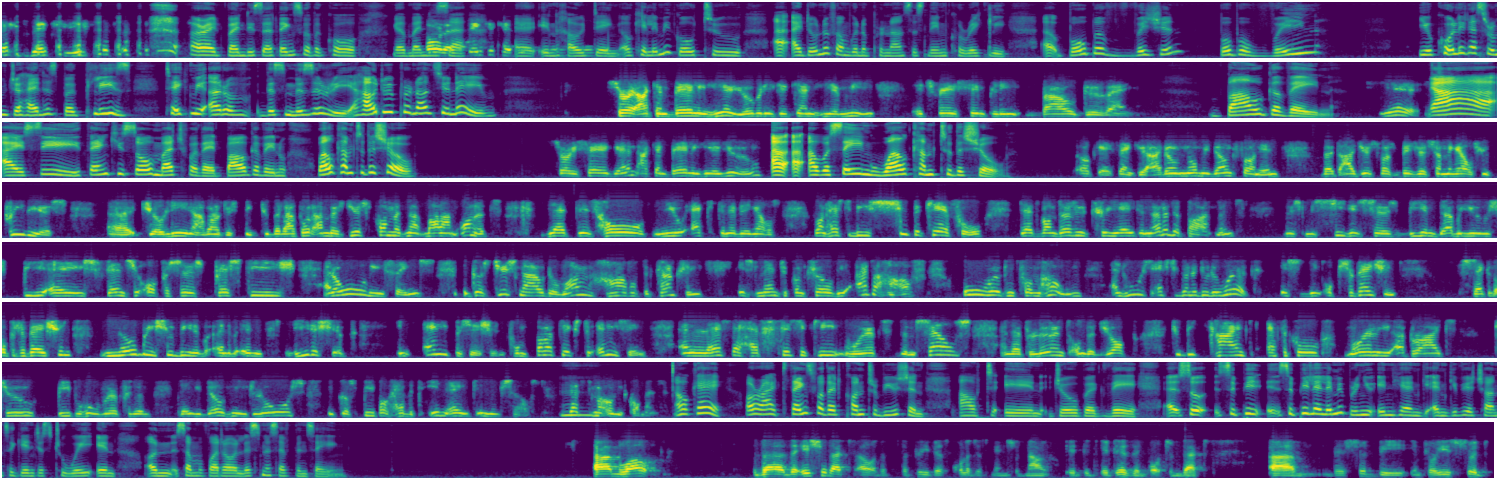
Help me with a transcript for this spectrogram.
Exactly. all right mandisa thanks for the call uh, All mandisa right. Thank you, uh, in Gauteng. Okay, let me go to, I, I don't know if I'm going to pronounce this name correctly. Uh, Boba Vision? Boba Vane? You're calling us from Johannesburg. Please take me out of this misery. How do we pronounce your name? Sorry, I can barely hear you, but if you can hear me, it's very simply Boudewijn. Baugavane. Yes. Ah, I see. Thank you so much for that, Baugavane. Welcome to the show. Sorry, say again. I can barely hear you. Uh, I, I was saying welcome to the show. Okay, thank you. I don't normally don't phone in, but I just was busy with something else. Your previous uh, Jolene, I wanted to speak to, but I thought I must just comment now while I'm on it that this whole new act and everything else, one has to be super careful that one doesn't create another department with Mercedes, BMWs, PAs, fancy offices, prestige, and all these things, because just now the one half of the country is meant to control the other half, all working from home, and who's actually going to do the work is the observation. Second observation, nobody should be in, in, in leadership in any position, from politics to anything, unless they have physically worked themselves and have learned on the job to be kind, ethical, morally upright to people who work for them. Then you don't need laws because people have it innate in themselves. That's my only comment. Okay, all right. Thanks for that contribution out in Joburg there. Uh, so, Sipi- Siphile, let me bring you in here and, and give you a chance again just to weigh in on some of what our listeners have been saying. Um, well, the the issue that oh, the, the previous caller just mentioned now, it, it, it is important that um, there should be employees should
